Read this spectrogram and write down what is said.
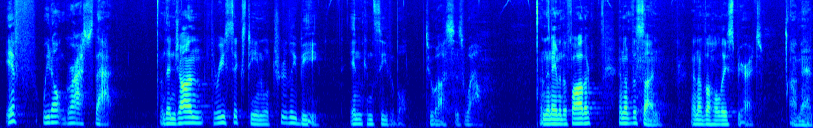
If we don't grasp that, then John 3:16 will truly be inconceivable to us as well. In the name of the Father and of the Son and of the Holy Spirit. Amen.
